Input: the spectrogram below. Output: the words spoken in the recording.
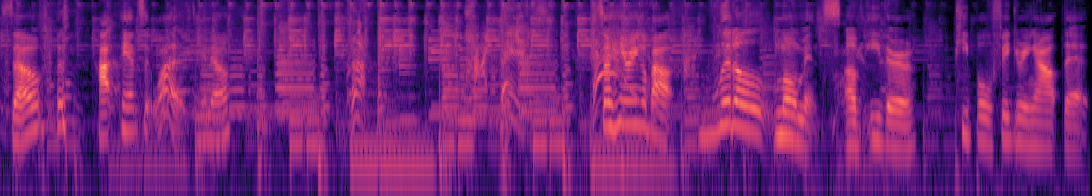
So, hot pants it was, you know? So, hearing about little moments of either people figuring out that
